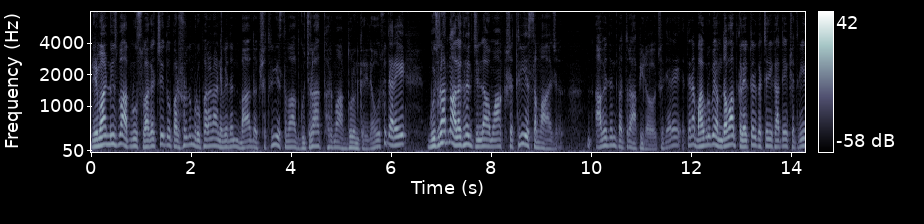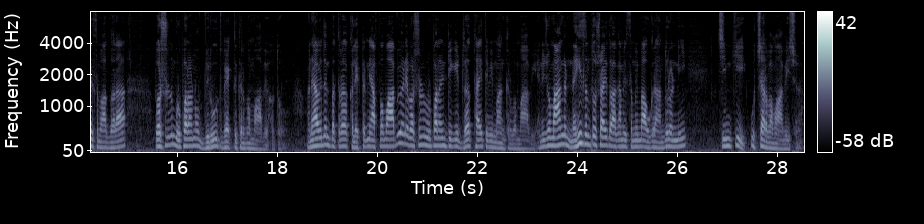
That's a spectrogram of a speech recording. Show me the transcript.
નિર્માણ ન્યૂઝમાં આપનું સ્વાગત છે. તો પરસોત્તમ રૂપાલાના નિવેદન બાદ ક્ષત્રિય સમાજ ગુજરાતભરમાં આંદોલન કરી રહ્યો છે. ત્યારે ગુજરાતના અલગ અલગ જિલ્લાઓમાં ક્ષત્રિય સમાજ આવેદનપત્ર આપી રહ્યો છે. ત્યારે તેના ભાગરૂપે અમદાવાદ કલેક્ટર કચેરી ખાતે ક્ષત્રિય સમાજ દ્વારા પરસોત્તમ રૂપાલાનો વિરોધ વ્યક્ત કરવામાં આવ્યો હતો. અને આવેદનપત્ર કલેક્ટરને આપવામાં આવ્યું અને પરસોત્તમ રૂપાલાની ટિકિટ રદ થાય તેવી માંગ કરવામાં આવી. અને જો માંગ નહીં સંતોષાય, તો આગામી સમયમાં ઉગ્ર આંદોલનની ચીમકી ઉચ્ચારવામાં આવી છે.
